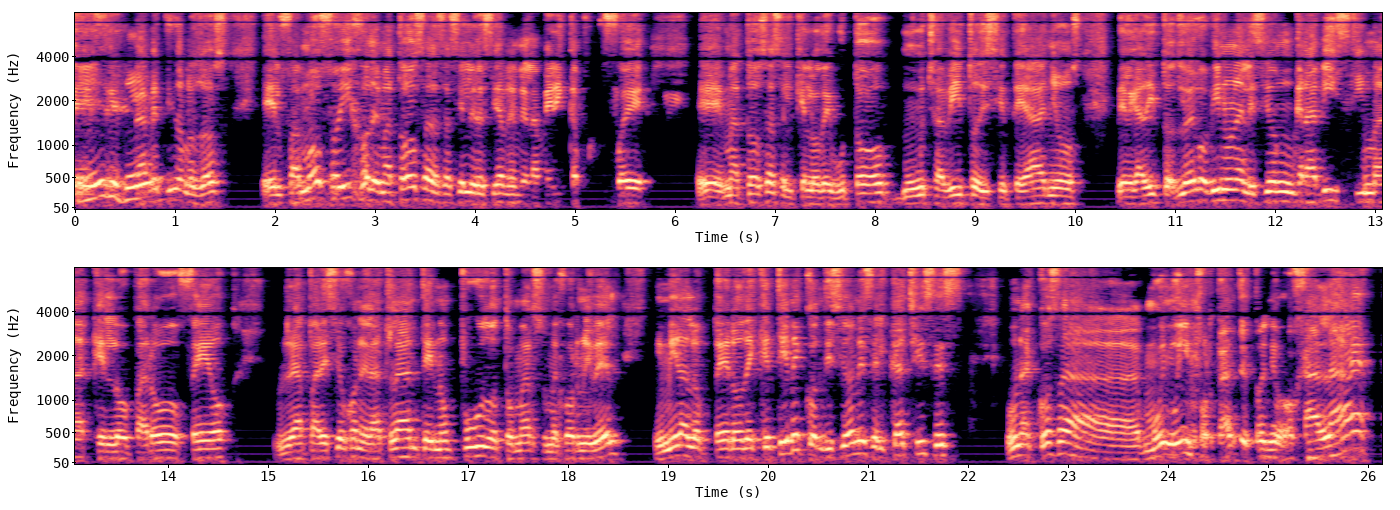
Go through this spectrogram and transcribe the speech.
Este, Ha metido los dos. El famoso hijo de Matosas, así le decían en el América, porque fue eh, Matosas el que lo debutó, un chavito, 17 años, delgadito. Luego vino una lesión gravísima que lo paró feo, reapareció con el Atlante, no pudo tomar su mejor nivel. Y míralo, pero de que tiene condiciones el Cachis es una cosa muy, muy importante, Toño. Ojalá,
